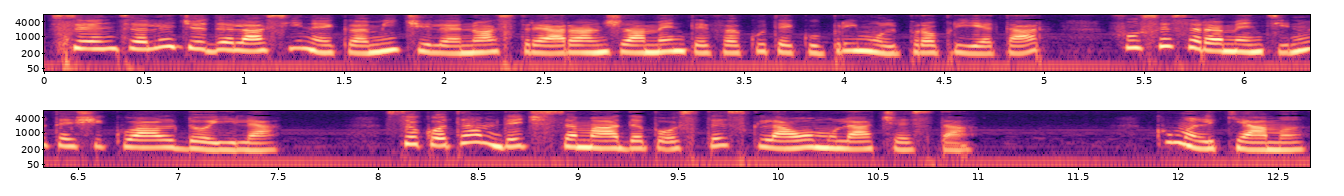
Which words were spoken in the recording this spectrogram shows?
Se înțelege de la sine că micile noastre aranjamente făcute cu primul proprietar fuseseră menținute și cu al doilea. Socoteam deci să mă adăpostesc la omul acesta. Cum îl cheamă?"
